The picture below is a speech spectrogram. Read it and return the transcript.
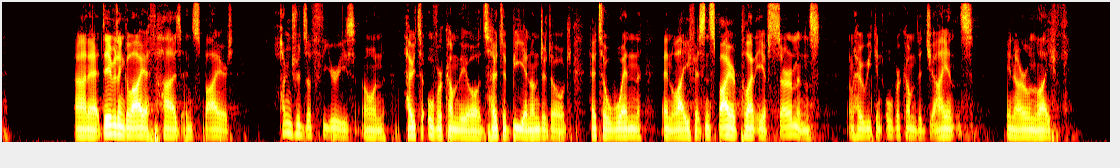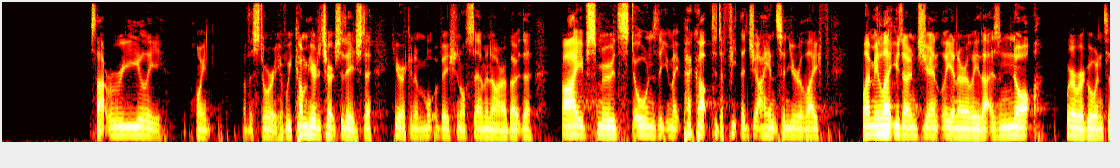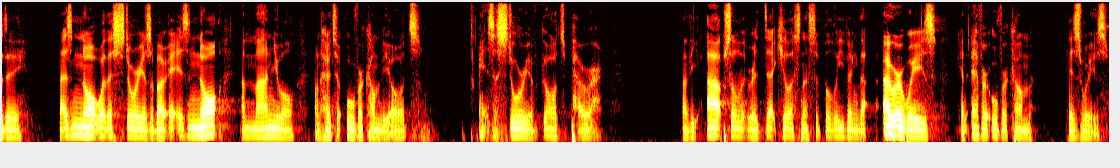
And uh, David and Goliath has inspired hundreds of theories on how to overcome the odds, how to be an underdog, how to win in life. It's inspired plenty of sermons on how we can overcome the giants in our own life. Is that really the point of the story? Have we come here to church today just to hear a kind of motivational seminar about the five smooth stones that you might pick up to defeat the giants in your life? Let me let you down gently and early. That is not where we're going today. That is not what this story is about. It is not a manual on how to overcome the odds. It is a story of God's power and the absolute ridiculousness of believing that our ways can ever overcome his ways.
